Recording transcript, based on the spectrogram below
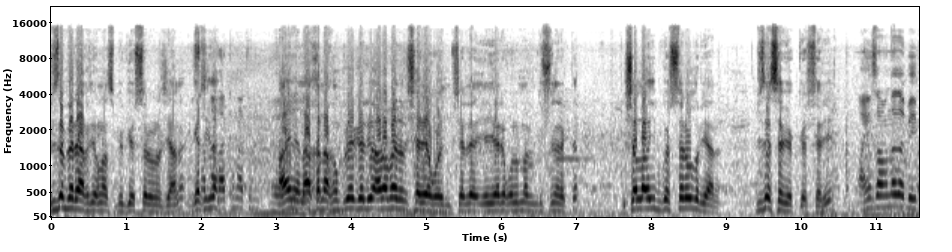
biz de merak ediyor nasıl bir gösteri olacağını. İnsanlar Gerçekten akın akın e, aynen geliyor. akın akın buraya geliyor. Arabayı da dışarıya koydum. İçeride yeri olmadığını düşünerekten. İnşallah iyi bir gösteri olur yani. Biz de seviyoruz gösteriyi. Aynı zamanda da bir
